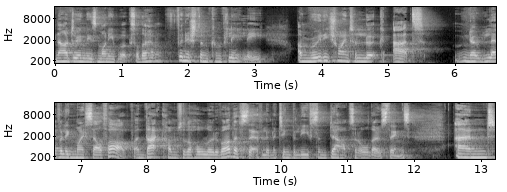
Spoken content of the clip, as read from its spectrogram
now doing these money books, although I haven't finished them completely. I'm really trying to look at you know, leveling myself up. And that comes with a whole load of other set of limiting beliefs and doubts and all those things. And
